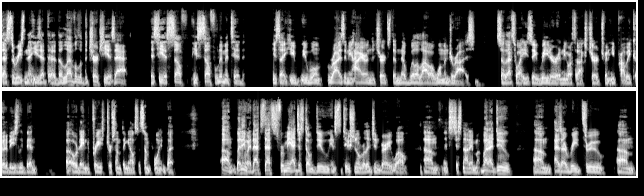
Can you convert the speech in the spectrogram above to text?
that's the reason that he's at the, the level of the church he is at is he is self he's self limited. He's like he he won't rise any higher in the church than that will allow a woman to rise. So that's why he's a reader in the Orthodox Church when he probably could have easily been uh, ordained a priest or something else at some point. But um, but anyway, that's that's for me. I just don't do institutional religion very well. Um, it's just not in my. But I do um, as I read through um,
